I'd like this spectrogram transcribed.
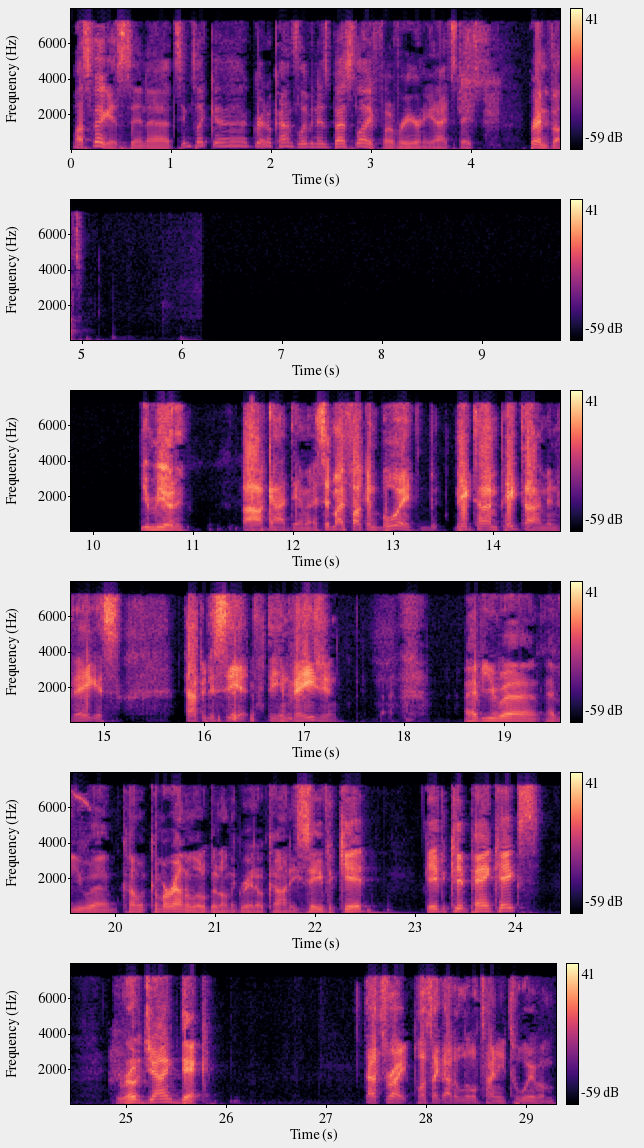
Las Vegas. And uh, it seems like uh, Great O-Khan's living his best life over here in the United States. Brandon, thoughts? You're muted. Oh god damn it! I said my fucking boy, big time pig time in Vegas. Happy to see it. the invasion. Have you uh, have you uh, come come around a little bit on the Great O-Khan? He saved a kid, gave the kid pancakes. He wrote a giant dick. That's right. Plus, I got a little tiny toy of him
